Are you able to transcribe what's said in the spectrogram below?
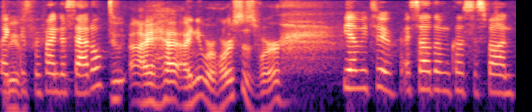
Like we have- if we find a saddle? Dude, I ha- I knew where horses were. Yeah, me too. I saw them close to spawn.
